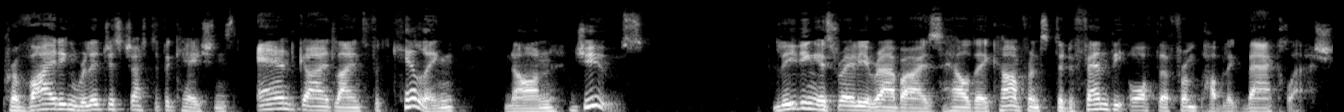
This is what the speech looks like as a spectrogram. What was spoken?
providing religious justifications and guidelines for killing non Jews. Leading Israeli rabbis held a conference to defend the author from public backlash.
